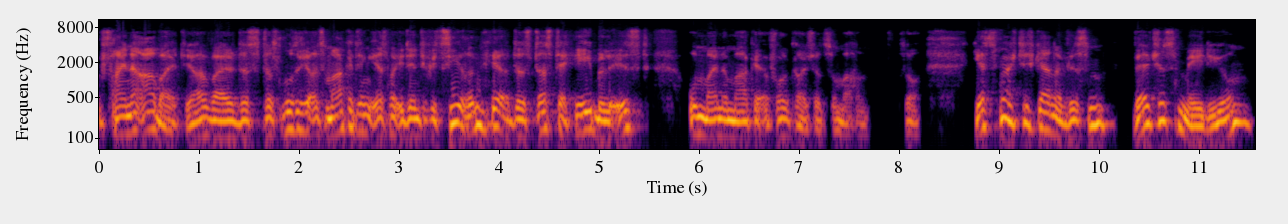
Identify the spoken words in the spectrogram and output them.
feine Arbeit, ja, weil das, das muss ich als Marketing erstmal identifizieren, ja, dass das der Hebel ist, um meine Marke erfolgreicher zu machen. So. Jetzt möchte ich gerne wissen, welches Medium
